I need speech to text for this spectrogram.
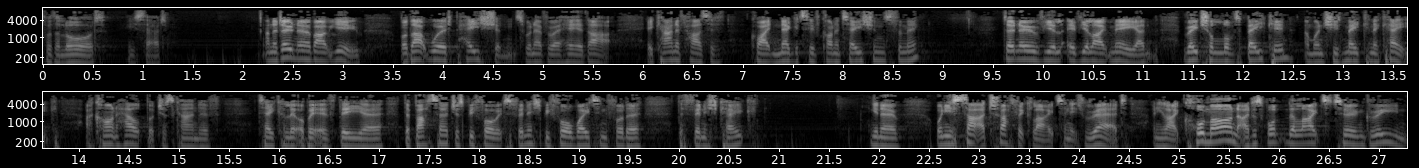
for the Lord, he said. And I don't know about you, but that word patience, whenever I hear that, it kind of has quite negative connotations for me. Don't know if you if you're like me. And Rachel loves baking, and when she's making a cake, I can't help but just kind of take a little bit of the uh, the batter just before it's finished, before waiting for the the finished cake. You know, when you sat at traffic lights and it's red, and you're like, "Come on, I just want the light to turn green."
